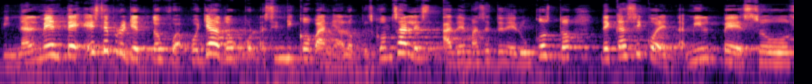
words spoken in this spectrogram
Finalmente, este proyecto fue apoyado por la síndico Vania López González, además de tener un costo de casi 40 mil pesos.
